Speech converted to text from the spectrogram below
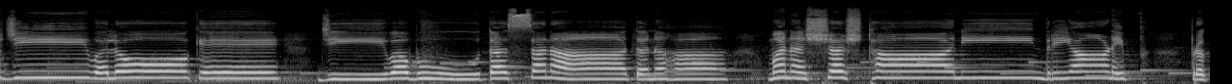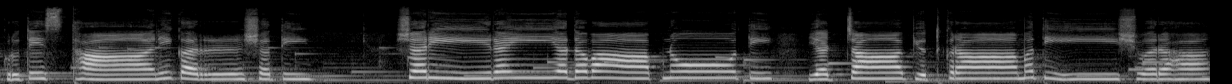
जीवलोके जीवभूतः सनातनः मनःषष्ठानीन्द्रियाणि प्रकृतिस्थानि कर्षति। शरीरै यदवाप्नोति यच्चाप्युत्क्रामतीश्वरः।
